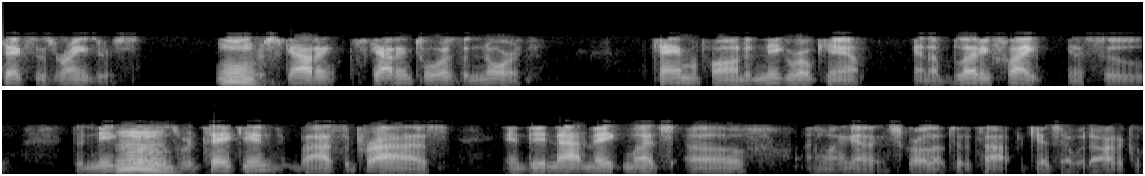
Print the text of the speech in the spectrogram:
Texas Rangers mm. were scouting scouting towards the north, came upon the Negro camp, and a bloody fight ensued. The Negroes Mm. were taken by surprise and did not make much of. Oh, I gotta scroll up to the top to catch up with the article.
